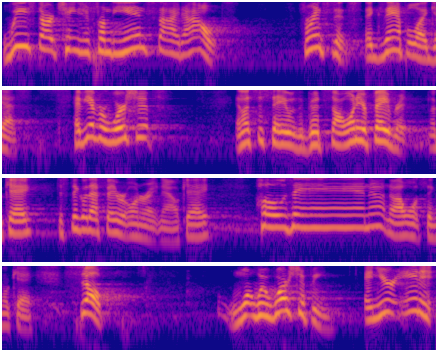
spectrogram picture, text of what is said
We start changing from the inside out. For instance, example, I guess. Have you ever worshiped? And let's just say it was a good song, one of your favorite, okay? Just think of that favorite one right now, okay? Hosanna. No, I won't sing, okay. So, we're worshiping and you're in it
